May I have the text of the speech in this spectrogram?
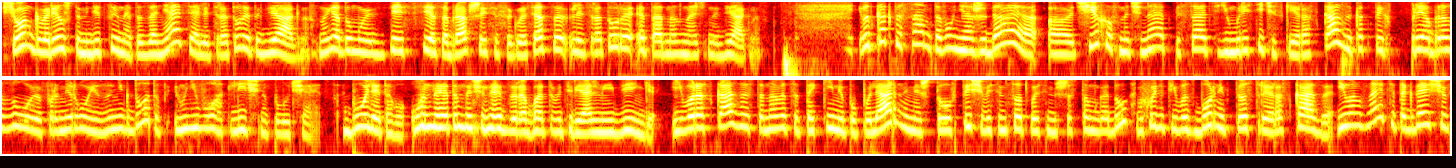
Еще он говорил, что медицина — это занятие, а литература — это диагноз. Но я думаю, здесь все собравшиеся согласятся, литература — это однозначно диагноз. И вот как-то сам того не ожидая, а, Чехов начинает писать юмористические рассказы, как-то их преобразуя, формируя из анекдотов, и у него отлично получается. Более того, он на этом начинает зарабатывать реальные деньги. Его рассказы становятся такими популярными, что в 1886 году выходит его сборник «Пестрые рассказы». И он, знаете, тогда еще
